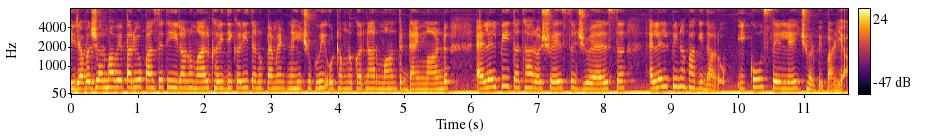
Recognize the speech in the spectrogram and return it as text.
હીરા બજારમાં વેપારીઓ પાસેથી હીરાનો માલ ખરીદી કરી તેનું પેમેન્ટ નહીં ચૂકવી ઉઠમણું કરનાર મહંત ડાયમંડ, એલએલપી તથા રશેસ જ્વેલ્સ, એલએલપીના ભાગીદારો ઇકો સેલે ઝડપી પાડ્યા.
